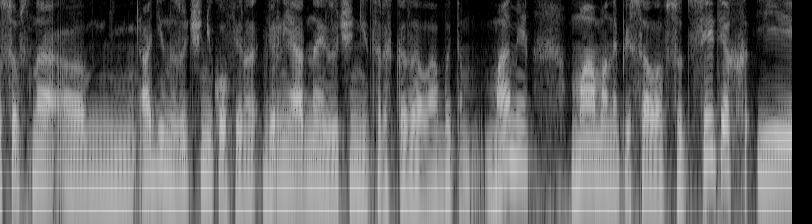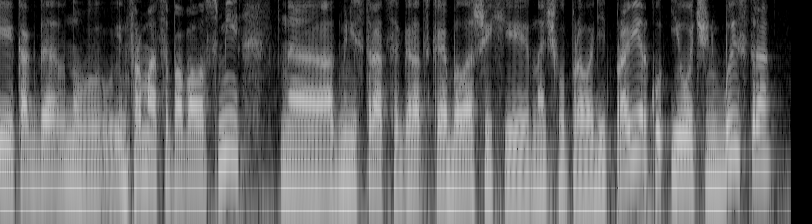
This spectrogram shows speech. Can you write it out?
собственно, один из учеников, вернее, одна из учениц рассказала об этом маме. Мама написала в соцсетях, и когда ну, информация попала в СМИ, э, администрация городская Балашихи начала проводить проверку, и очень быстро Э,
